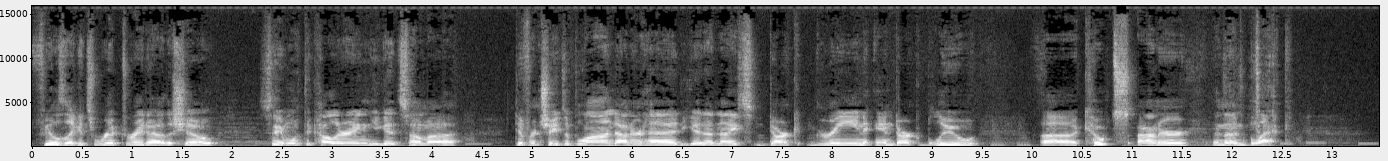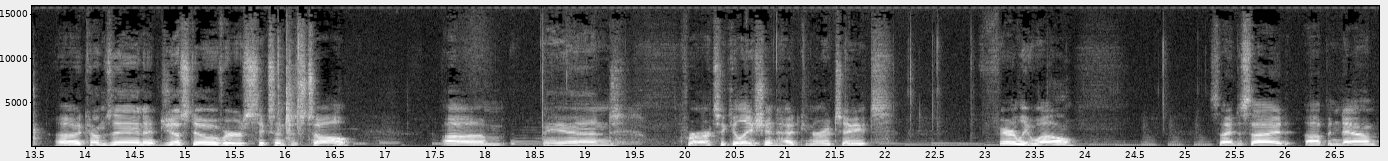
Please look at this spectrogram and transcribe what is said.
feels like it's ripped right out of the show. Same with the coloring. You get some uh, different shades of blonde on her head. You get a nice dark green and dark blue uh, coats on her, and then black. Uh, comes in at just over six inches tall. Um, and for articulation, head can rotate fairly well. Side to side, up and down.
